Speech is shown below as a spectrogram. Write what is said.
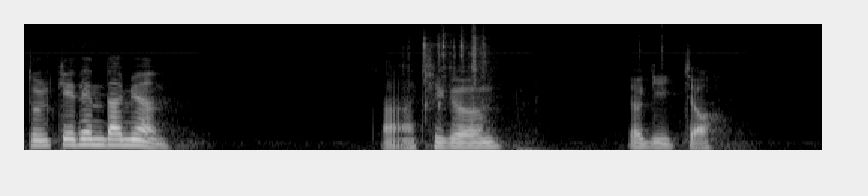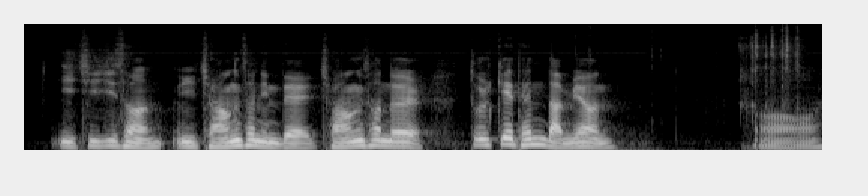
뚫게 된다면 자, 지금 여기 있죠. 이 지지선, 이 저항선인데 저항선을 뚫게 된다면 어,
